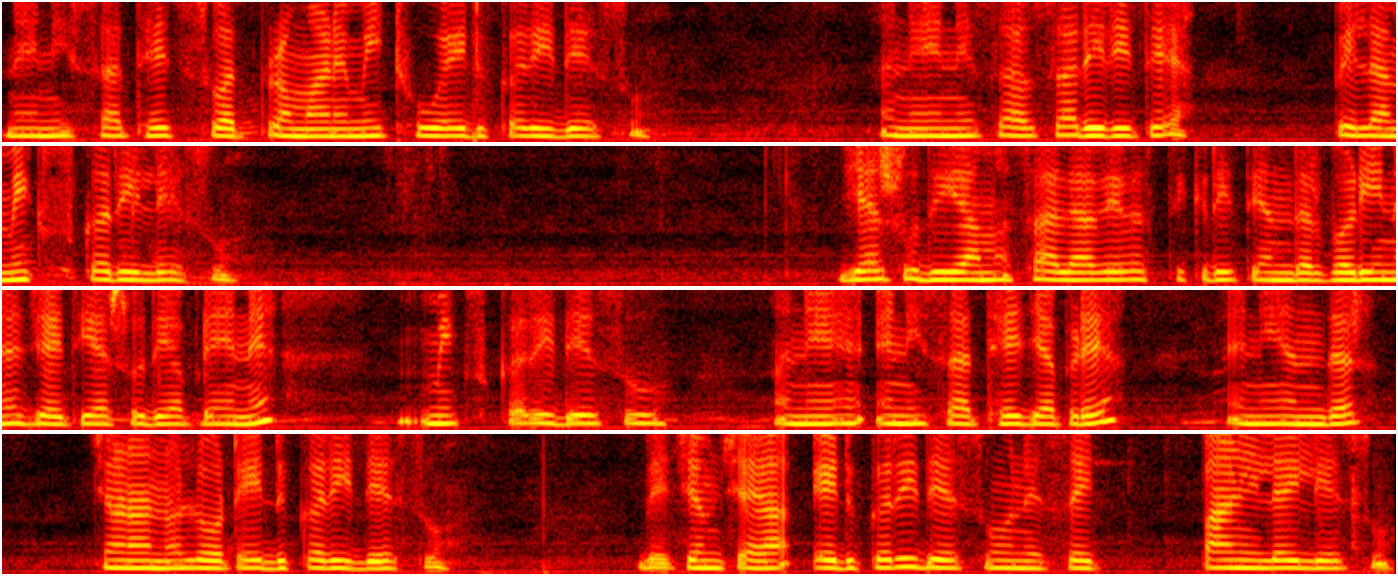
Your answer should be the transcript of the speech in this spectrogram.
અને એની સાથે જ સ્વાદ પ્રમાણે મીઠું એડ કરી દઈશું અને એને સાવ સારી રીતે પહેલાં મિક્સ કરી લેશું. જ્યાં સુધી આ મસાલા વ્યવસ્થિત રીતે અંદર ભળી ન જાય ત્યાર સુધી આપણે એને મિક્સ કરી દઈશું અને એની સાથે જ આપણે એની અંદર ચણાનો લોટ એડ કરી દઈશું બે ચમચા એડ કરી દઈશું અને સહેજ પાણી લઈ લેશું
